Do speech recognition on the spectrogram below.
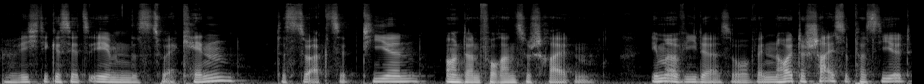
Wichtig ist jetzt eben, das zu erkennen, das zu akzeptieren und dann voranzuschreiten. Immer wieder so, wenn heute Scheiße passiert,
